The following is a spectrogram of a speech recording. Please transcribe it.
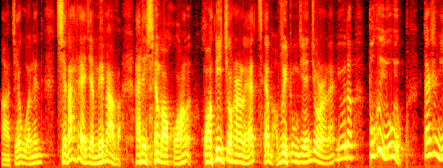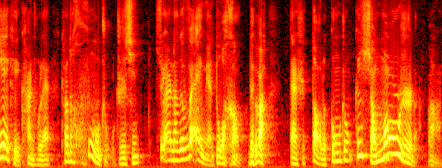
啊。结果那其他太监没办法，还得先把皇皇帝救上来，才把魏忠贤救上来，因为他不会游泳。但是你也可以看出来他的护主之心，虽然他在外面多横，对吧？但是到了宫中，跟小猫似的啊。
